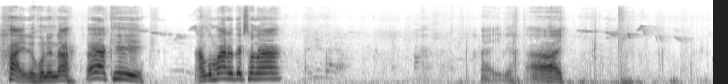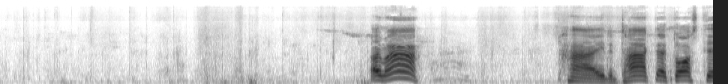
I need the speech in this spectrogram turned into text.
হায় রে, শুনে না। এ আখি, আমাকে মারে দেখছ না? হায় রে আয় ওই মা হাই রে ঢাকতে তস্তে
